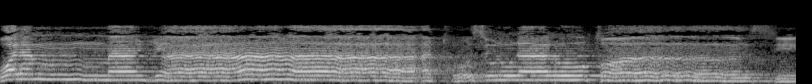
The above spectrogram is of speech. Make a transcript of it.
ولما جاءت رسلنا لوطا سيء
